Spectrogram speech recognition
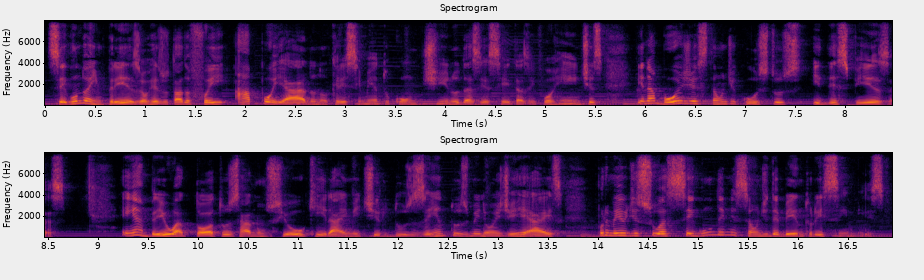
Segundo a empresa, o resultado foi apoiado no crescimento contínuo das receitas recorrentes e na boa gestão de custos e despesas. Em abril, a TOTUS anunciou que irá emitir 200 milhões de reais por meio de sua segunda emissão de debêntures simples.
